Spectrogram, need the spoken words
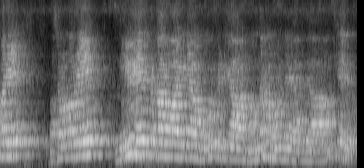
ಮಹಾತ್ಮರೇ ಬಸವಣ್ಣವರೇ, ನೀವು ಹೇಳಿದ ಪ್ರಕಾರವಾಗಿ ಆ ಮೂರು ಮಂದನ ಮಗುವಿಗೆ ಹಾಕಿದ ಅಂತ ಕೇಳಿದ್ರು.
